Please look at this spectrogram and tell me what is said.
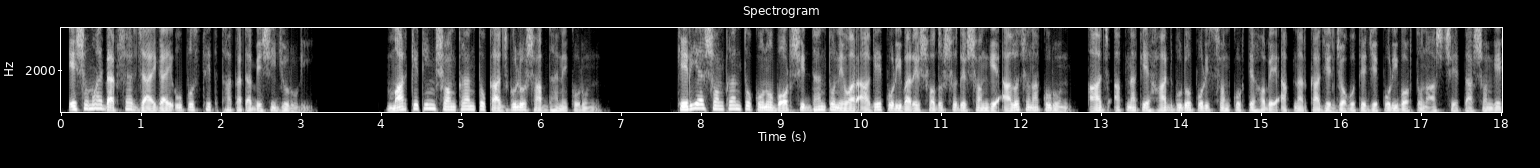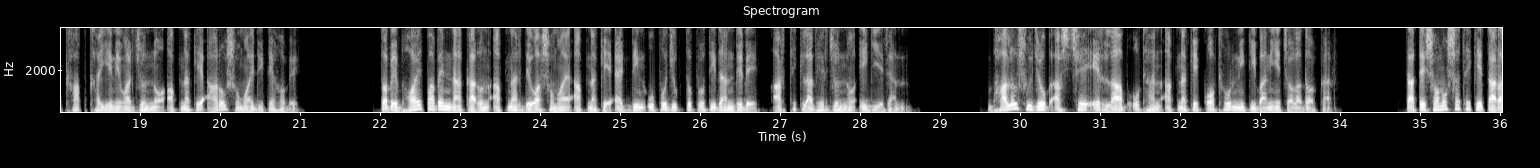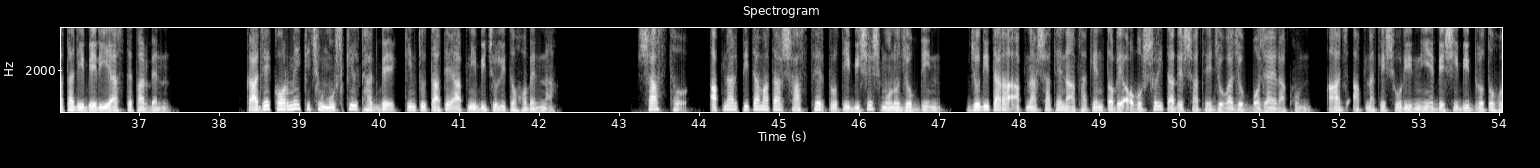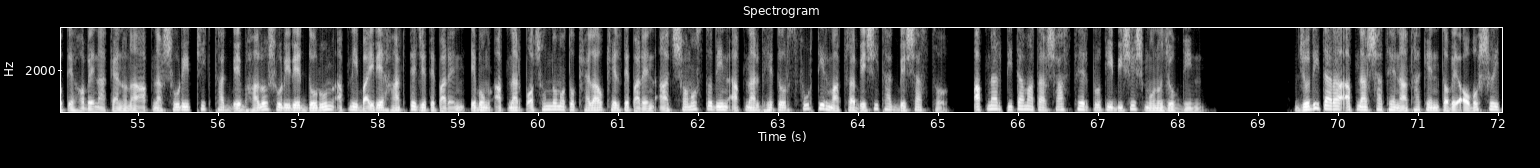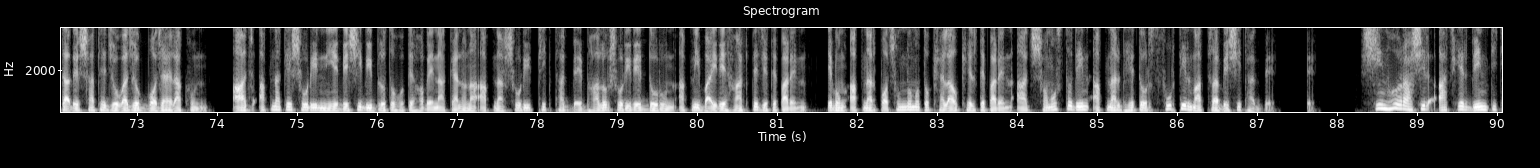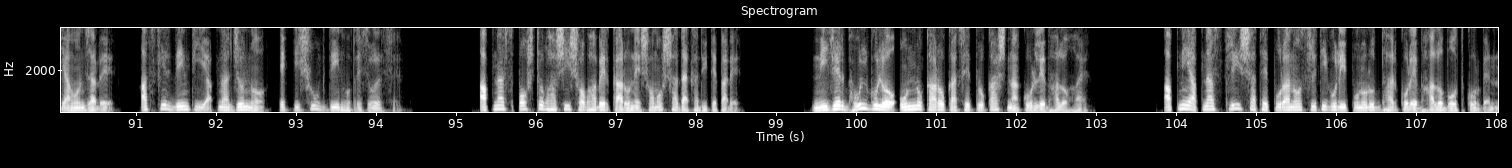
এ সময় ব্যবসার জায়গায় উপস্থিত থাকাটা বেশি জরুরি। মার্কেটিং সংক্রান্ত কাজগুলো সাবধানে করুন। কেরিয়ার সংক্রান্ত কোনো বড় সিদ্ধান্ত নেওয়ার আগে পরিবারের সদস্যদের সঙ্গে আলোচনা করুন। আজ আপনাকে হাটগুড়ো পরিশ্রম করতে হবে। আপনার কাজের জগতে যে পরিবর্তন আসছে তার সঙ্গে খাপ খাইয়ে নেওয়ার জন্য আপনাকে আরও সময় দিতে হবে। তবে ভয় পাবেন না কারণ আপনার দেওয়া সময় আপনাকে একদিন উপযুক্ত প্রতিদান দেবে, আর্থিক লাভের জন্য এগিয়ে যান। ভালো সুযোগ আসছে, এর লাভ ওঠান আপনাকে কঠোর নীতি বানিয়ে চলা দরকার। তাতে সমস্যা থেকে তাড়াতাড়ি বেরিয়ে আসতে পারবেন। কাজে কর্মে কিছু মুশকিল থাকবে, কিন্তু তাতে আপনি বিচলিত হবেন না। স্বাস্থ্য, আপনার পিতামাতার স্বাস্থ্যের প্রতি বিশেষ মনোযোগ দিন। যদি তারা আপনার সাথে না থাকেন তবে অবশ্যই তাদের সাথে যোগাযোগ বজায় রাখুন। আজ আপনাকে শরীর নিয়ে বেশি বিব্রত হতে হবে না কেননা আপনার শরীর ঠিক থাকবে, ভালো শরীরের দরুন আপনি বাইরে হাঁটতে যেতে পারেন এবং আপনার পছন্দমতো খেলাও খেলতে পারেন। আজ সমস্ত দিন আপনার ভেতর স্ফূর্তির মাত্রা বেশি থাকবে স্বাস্থ্য। আপনার পিতামাতার স্বাস্থ্যের প্রতি বিশেষ মনোযোগ দিন। যদি তারা আপনার সাথে না থাকেন তবে অবশ্যই তাদের সাথে যোগাযোগ বজায় রাখুন। আজ আপনাকে শরীর নিয়ে বেশি বিব্রত হতে হবে না কেননা আপনার শরীর ঠিক থাকবে, ভালো শরীরের দরুন, আপনি বাইরে হাঁটতে যেতে পারেন এবং আপনার পছন্দমতো খেলাও খেলতে পারেন। আজ সমস্ত দিন আপনার ভেতর স্ফূর্তির মাত্রা বেশি থাকবে। সিংহ রাশির আজকের দিনটি কেমন যাবে? আজকের দিনটি আপনার জন্য একটি শুভ দিন হতে চলেছে। আপনার স্পষ্টভাষী স্বভাবের কারণে সমস্যা দেখা দিতে পারে। নিজের ভুলগুলো অন্য কারও কাছে প্রকাশ না করলে ভালো হয়। আপনি আপনার স্ত্রীর সাথে পুরানো স্মৃতিগুলি পুনরুদ্ধার করে ভালো বোধ করবেন।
